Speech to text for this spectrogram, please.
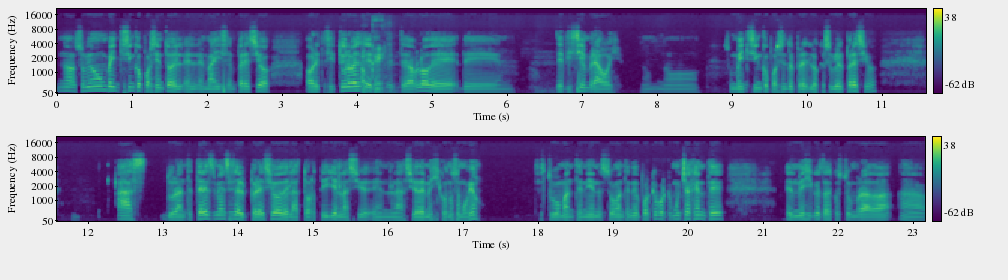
No, subió un 25% el, el, el, maíz en precio ahorita. Si tú lo ves, eh, te hablo de, de, de, diciembre a hoy, ¿no? no es un 25% lo que subió el precio. Hasta durante tres meses el precio de la tortilla en la, en la Ciudad de México no se movió. Se estuvo manteniendo, estuvo manteniendo. ¿Por qué? Porque mucha gente en México está acostumbrada a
